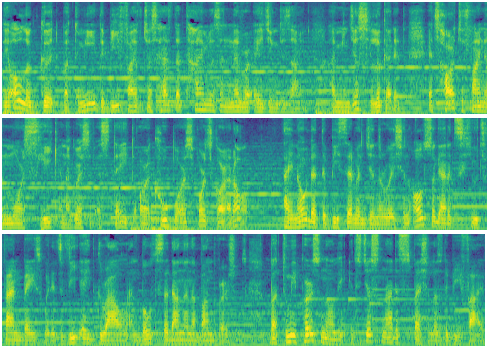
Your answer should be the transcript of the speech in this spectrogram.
They all look good, but to me the B5 just has that timeless and never aging design. I mean, just look at it. It's hard to find a more sleek and aggressive estate or a coupe or a sports car at all. I know that the B7 generation also got its huge fan base with its V8 growl and both sedan and Avant versions, but to me personally, it's just not as special as the B5.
